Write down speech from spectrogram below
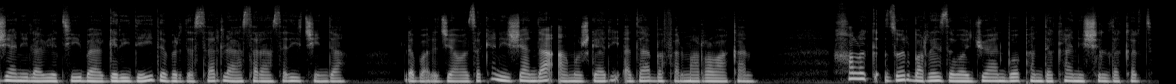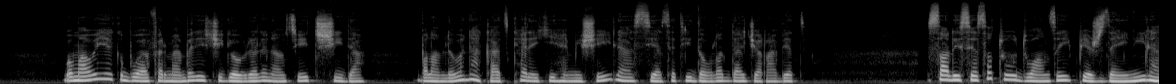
ژیانی لاویەتی بە گەریدەیی دەبردە سەر لە سەرانسەری چیندا. لە بوارە جیاوازەکانی ژیاندا ئامۆژگاری ئەدا بە فەرمانڕەواکان. خەڵک زۆر بە ڕێزەوە گوێیان بۆ پەندەکانی شل دەکرد. بۆ ماوەیەک بووە فەرمانبەرێکی گەورە لە ناوچەی تشیدا، بەڵام لەوە ناکات کارێکی هەمیشەیی لە سیاسەتی دەوڵەتدا گێڕابێت. ساڵی سێ سەد و دوازدە ی پێش زایینی لە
